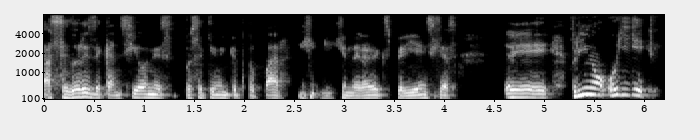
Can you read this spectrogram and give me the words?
hacedores de canciones, pues se tienen que topar y, generar experiencias. Eh, Frino, oye,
